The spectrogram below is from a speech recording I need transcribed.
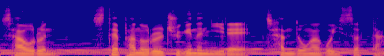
사울은 스테파노를 죽이는 일에 찬동하고 있었다.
